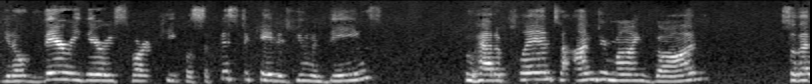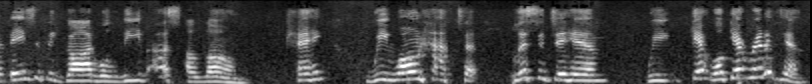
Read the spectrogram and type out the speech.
you know, very, very smart people, sophisticated human beings who had a plan to undermine God so that basically God will leave us alone, okay? We won't have to listen to him. We get we'll get rid of him.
